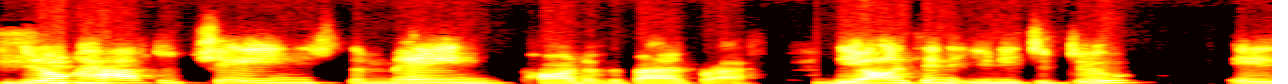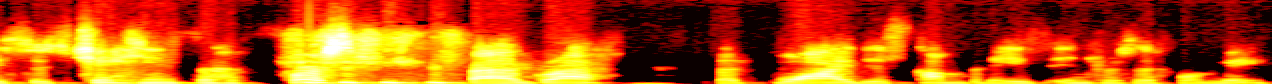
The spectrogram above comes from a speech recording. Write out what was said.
You don't have to change the main part of the paragraph. The only thing that you need to do is to change the first paragraph that why this company is interested for me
